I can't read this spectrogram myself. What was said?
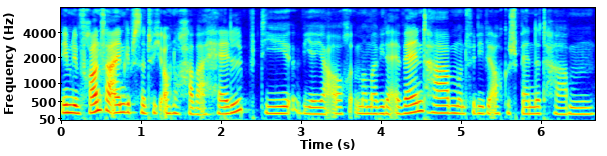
neben dem Frauenverein gibt es natürlich auch auch noch Hava Help, die wir ja auch immer mal wieder erwähnt haben und für die wir auch gespendet haben.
